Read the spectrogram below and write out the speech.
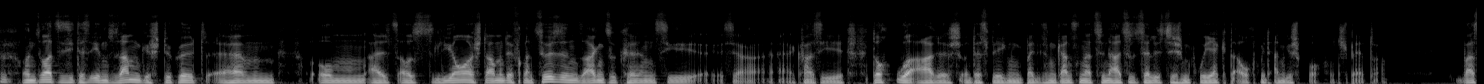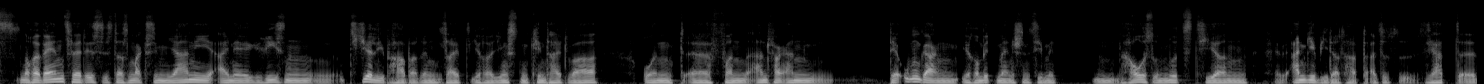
und so hat sie sich das eben zusammengestückelt, ähm, um als aus Lyon stammende Französin sagen zu können, sie ist ja äh, quasi doch urarisch und deswegen bei diesem ganzen nationalsozialistischen Projekt auch mit angesprochen später. Was noch erwähnenswert ist, ist, dass Maximiani eine riesen Tierliebhaberin seit ihrer jüngsten Kindheit war und äh, von Anfang an der Umgang ihrer Mitmenschen sie mit Haus- und Nutztieren äh, angewidert hat. Also sie hat äh,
